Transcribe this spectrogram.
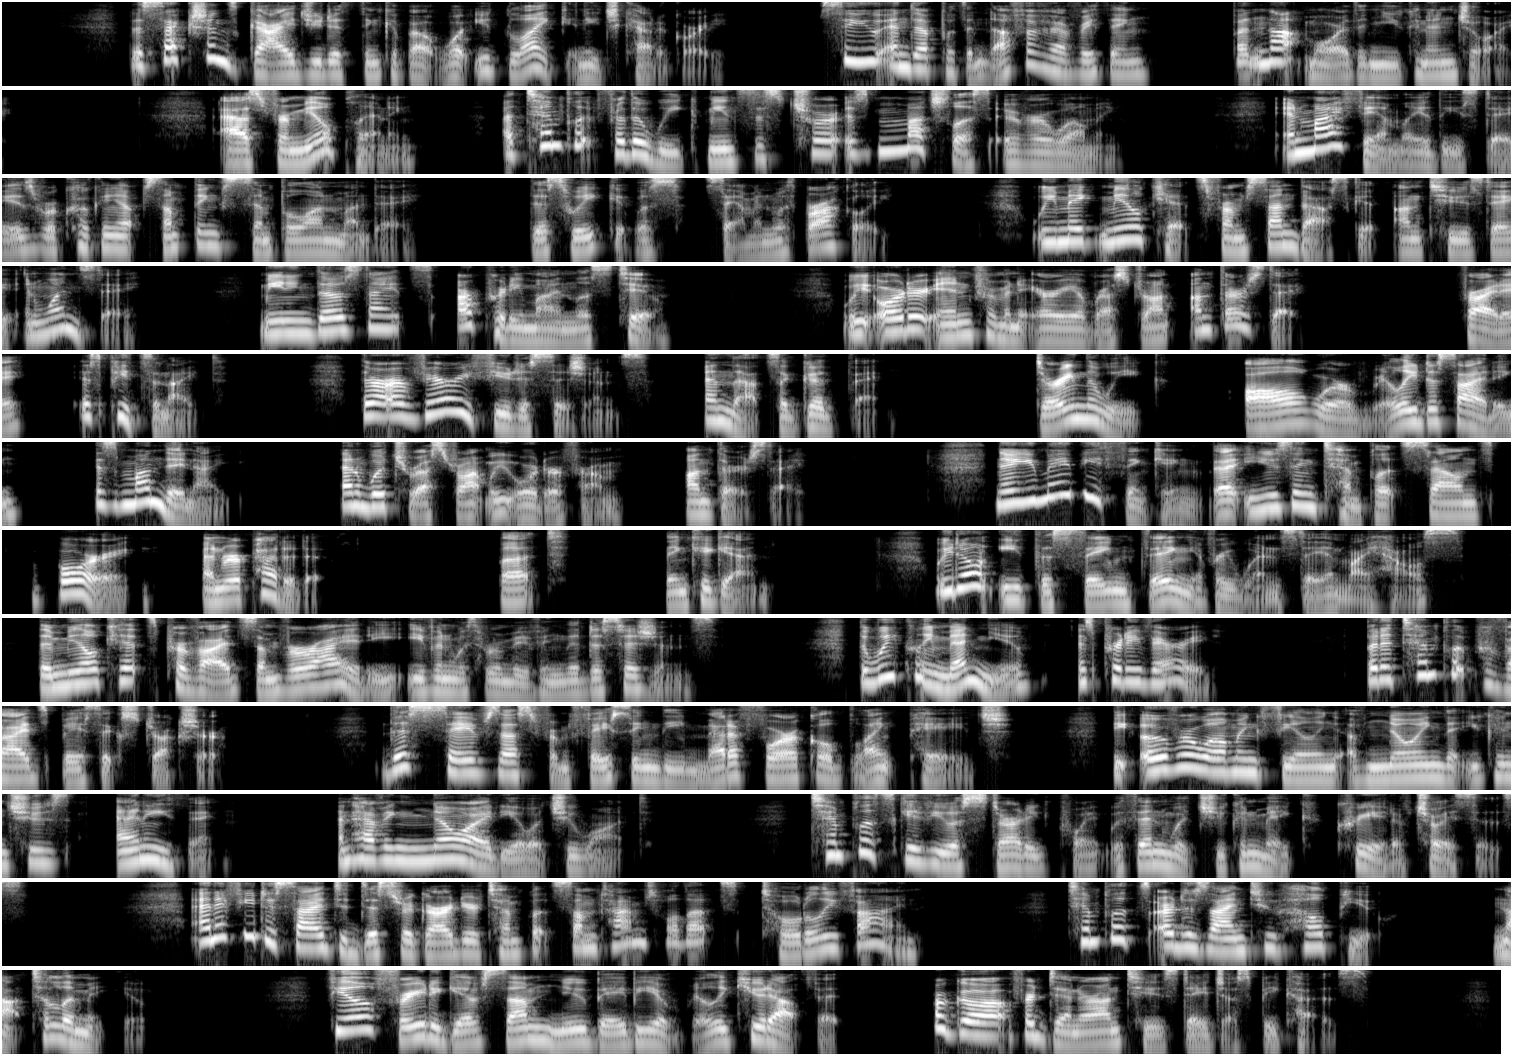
The sections guide you to think about what you'd like in each category, so you end up with enough of everything, but not more than you can enjoy. As for meal planning, a template for the week means this chore is much less overwhelming. In my family these days, we're cooking up something simple on Monday. This week it was salmon with broccoli. We make meal kits from Sunbasket on Tuesday and Wednesday, meaning those nights are pretty mindless too. We order in from an area restaurant on Thursday. Friday is pizza night. There are very few decisions, and that's a good thing. During the week, all we're really deciding is Monday night and which restaurant we order from on Thursday. Now, you may be thinking that using templates sounds boring and repetitive, but think again. We don't eat the same thing every Wednesday in my house. The meal kits provide some variety, even with removing the decisions. The weekly menu is pretty varied, but a template provides basic structure. This saves us from facing the metaphorical blank page, the overwhelming feeling of knowing that you can choose anything and having no idea what you want. Templates give you a starting point within which you can make creative choices. And if you decide to disregard your templates sometimes, well, that's totally fine. Templates are designed to help you, not to limit you. Feel free to give some new baby a really cute outfit or go out for dinner on Tuesday just because.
